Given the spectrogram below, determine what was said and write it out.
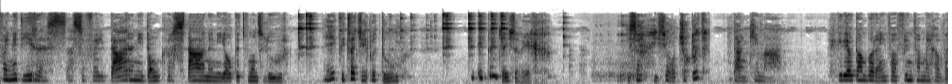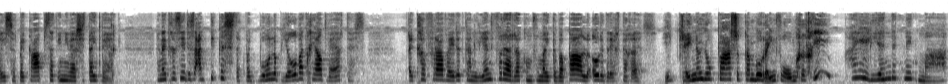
of hy net hier is, asof hy daar in die donker staan en die hele tyd vir ons loer. Ek weet wat jy bedoel. Ek dink jy's reg. Isa, is jou hot chocolate? Dankie ma. Ek het die ou tamboerijn van 'n vriend van my gewys wat by Kaapstad Universiteit werk. En hy het gesê dis 'n antieke stuk wat boonop heelwat geld werd is. Ek het gevra of hy dit kan leen vir 'n ruk om vir my te bepaal hoe oud dit regtig is. Het jy nou jou pa se tamboerijn vir hom gegee? Hy leen dit net ma.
